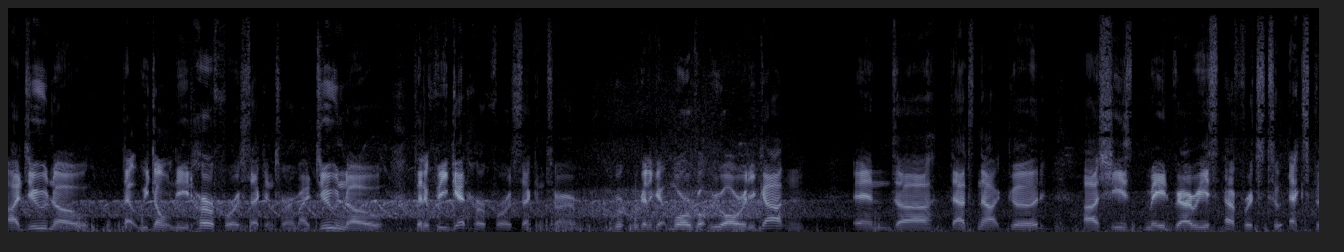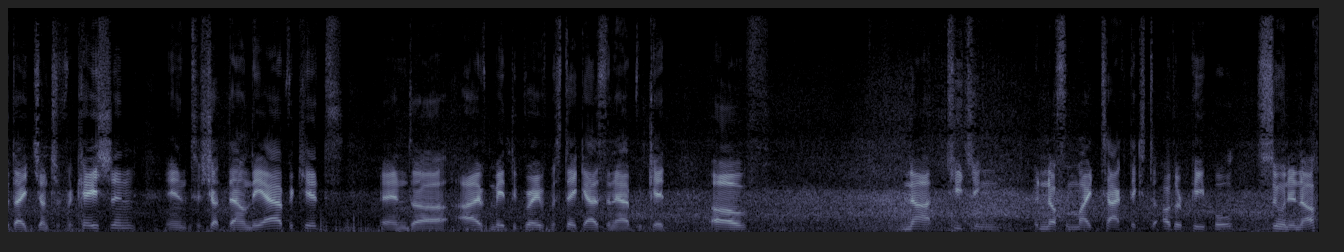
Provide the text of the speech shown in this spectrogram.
I do know that we don't need her for a second term. I do know that if we get her for a second term, we're, we're going to get more of what we've already gotten. And uh, that's not good. Uh, she's made various efforts to expedite gentrification and to shut down the advocates. And uh, I've made the grave mistake as an advocate of not teaching enough of my tactics to other people soon enough.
